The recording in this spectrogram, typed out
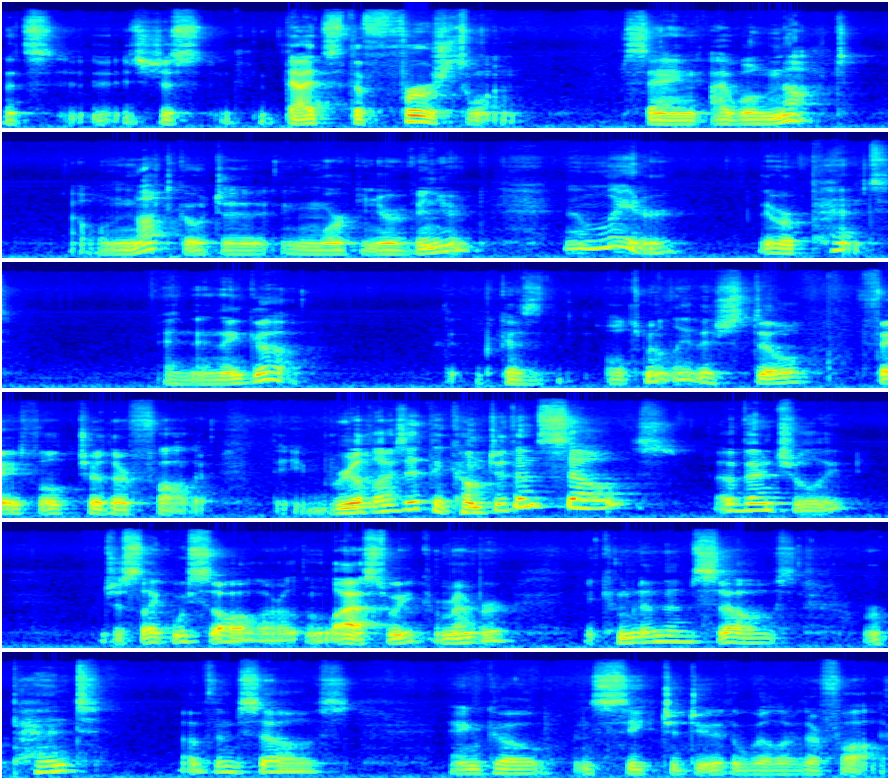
It's, it's just, that's the first one saying, I will not. I will not go to work in your vineyard. And later, they repent and then they go. Because ultimately, they're still faithful to their father. They realize it, they come to themselves eventually. Just like we saw last week, remember? They come to themselves, repent of themselves, and go and seek to do the will of their father.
